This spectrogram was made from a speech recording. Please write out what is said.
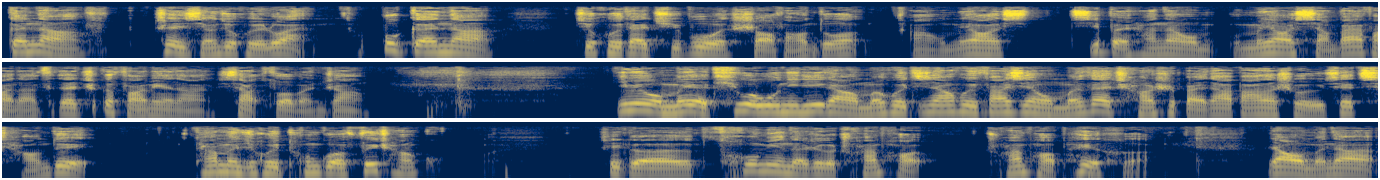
跟呢阵型就会乱；不跟呢，就会在局部少防多啊。我们要基本上呢，我我们要想办法呢，在这个方面呢下做文章。因为我们也踢过乌尼迪冈，我们会经常会发现，我们在尝试百大巴的时候，有些强队，他们就会通过非常这个聪明的这个传跑。传跑配合，让我们呢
